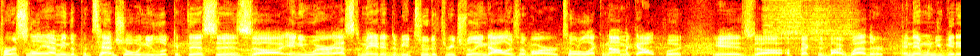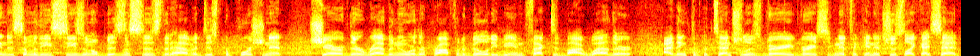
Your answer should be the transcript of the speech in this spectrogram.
Personally, I mean, the potential when you look at this is uh, anywhere estimated to be two to three trillion dollars of our total economic output is uh, affected by weather. And then when you get into some of these seasonal businesses that have a disproportionate share of their revenue or their profitability being affected by weather, I think the potential is very, very significant. It's just like I said,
